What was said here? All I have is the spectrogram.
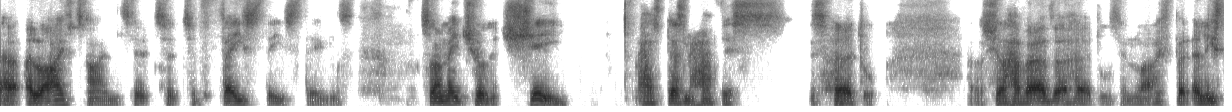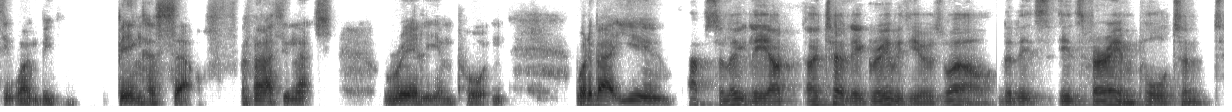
a, a lifetime to, to, to, face these things. So I made sure that she has, doesn't have this, this hurdle. Uh, she'll have other hurdles in life, but at least it won't be being herself. I think that's really important. What about you? Absolutely. I, I totally agree with you as well that it's it's very important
